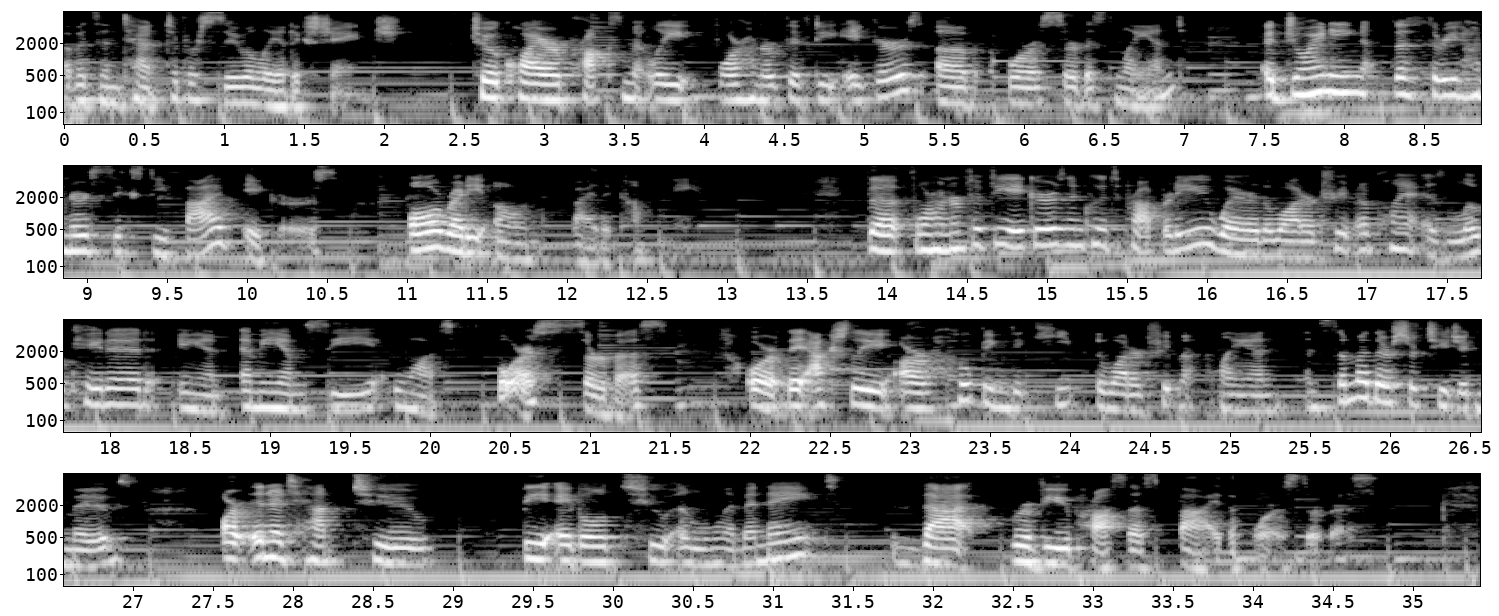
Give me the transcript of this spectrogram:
of its intent to pursue a land exchange to acquire approximately 450 acres of Forest Service land adjoining the 365 acres already owned by the company. The 450 acres includes property where the water treatment plant is located, and MEMC wants Forest Service, or they actually are hoping to keep the water treatment plan, and some of their strategic moves are in attempt to be able to eliminate that review process by the Forest Service.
